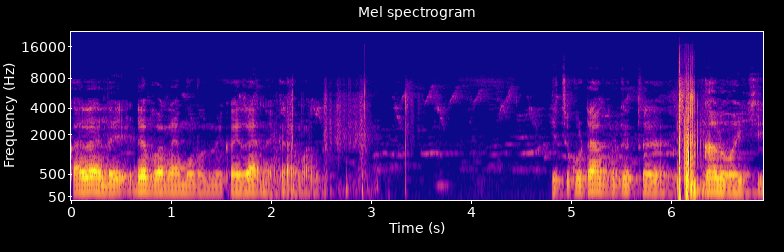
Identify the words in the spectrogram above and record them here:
काय झालंय? डबा नाही म्हणून मी काय जाणार कामाला. हिचं कुठं आपण तिथं घालवायची?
